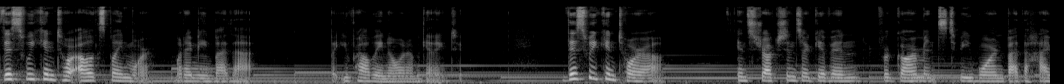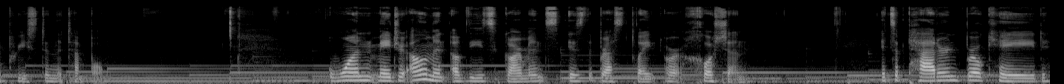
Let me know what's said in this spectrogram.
This week in Torah, I'll explain more what I mean by that, but you probably know what I'm getting to. This week in Torah, Instructions are given for garments to be worn by the high priest in the temple. One major element of these garments is the breastplate or choshen. It's a patterned brocade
